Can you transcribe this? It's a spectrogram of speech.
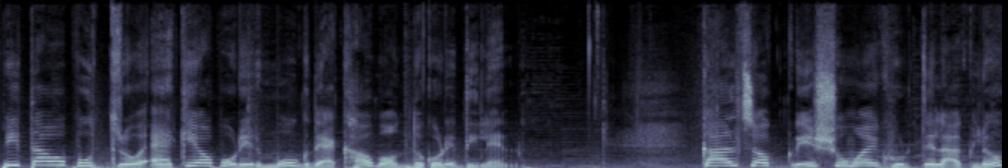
পিতা ও পুত্র একে অপরের মুখ দেখাও বন্ধ করে দিলেন। কালচক্রে সময় ঘুরতে লাগল।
